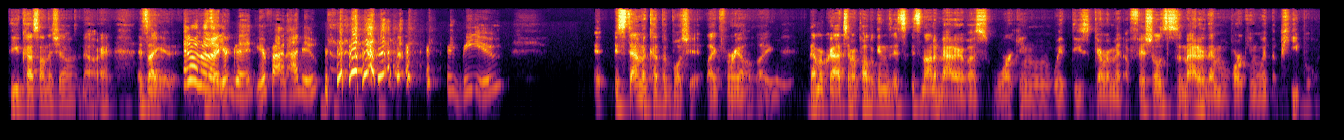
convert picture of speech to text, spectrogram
do you cuss on the show? No, right? It's like I don't know. No, like, you're good. You're fine. I do. Be you. It, it's time to cut the bullshit. Like for real. Like mm-hmm. Democrats and Republicans, it's it's not a matter of us working with these government officials. It's a matter of them working with the people.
